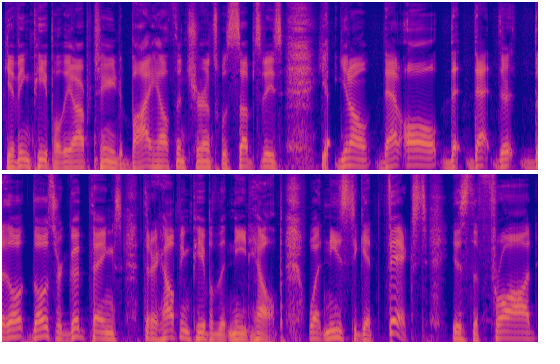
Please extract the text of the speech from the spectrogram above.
giving people the opportunity to buy health insurance with subsidies. You, you know that all that that those are good things that are helping people that need help. What needs to get fixed is the fraud,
